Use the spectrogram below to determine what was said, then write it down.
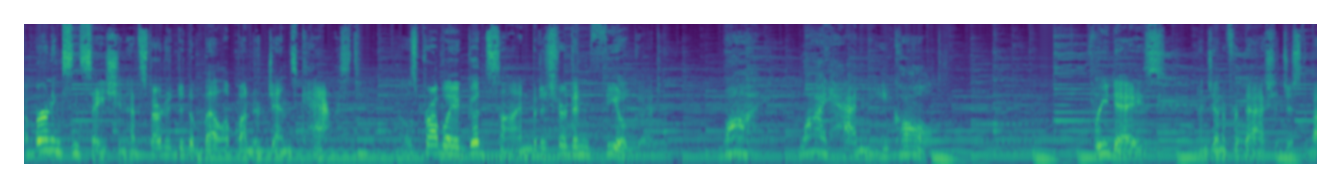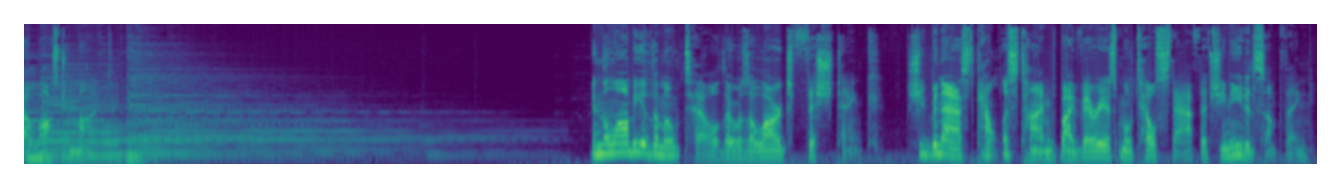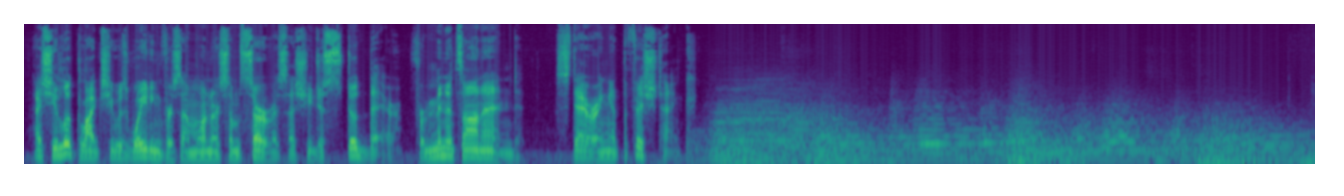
A burning sensation had started to develop under Jen's cast. That was probably a good sign, but it sure didn't feel good. Why? Why hadn't he called? Three days, and Jennifer Dash had just about lost her mind. In the lobby of the motel, there was a large fish tank. She'd been asked countless times by various motel staff if she needed something, as she looked like she was waiting for someone or some service as she just stood there, for minutes on end, staring at the fish tank.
